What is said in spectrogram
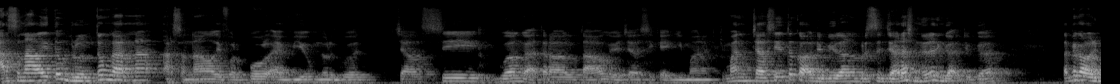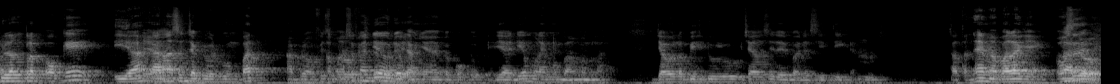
Arsenal itu beruntung karena Arsenal, Liverpool, MU menurut gue Chelsea gua nggak terlalu tahu ya Chelsea kayak gimana. Cuman Chelsea itu kalau dibilang bersejarah sebenarnya nggak juga. Tapi kalau dibilang klub oke, iya Iya. karena sejak 2004 Abramovich masuk kan dia udah ya. punya ya dia mulai membangun lah. Jauh lebih dulu Chelsea daripada City kan. Hmm. Tottenham apalagi. Maksudnya, Waduh.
